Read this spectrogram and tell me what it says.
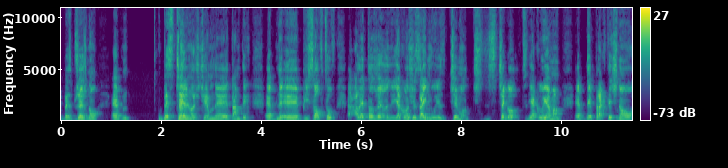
bezbrzeżną bezczelność e, tamtych e, e, pisowców, ale to, że jak on się zajmuje, czym, z czego, jaką ja mam praktyczną,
